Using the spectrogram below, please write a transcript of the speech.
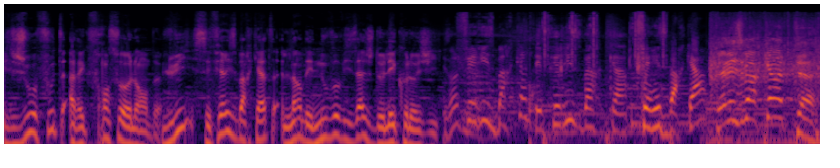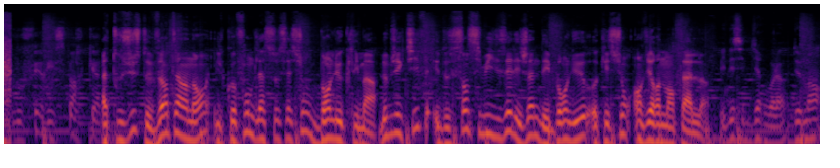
Il joue au foot avec François Hollande. Lui, c'est Ferris Barkat, l'un des nouveaux visages de l'écologie. Ferris Barkat et Ferris Barkat. Ferris Barkat. Ferris Barkat À tout juste 21 ans, il cofonde l'association Banlieue Climat. L'objectif est de sensibiliser les jeunes des banlieues aux questions environnementales. L'idée c'est de dire voilà, demain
